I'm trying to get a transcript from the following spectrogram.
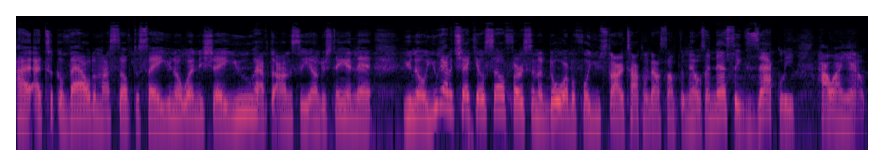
I, I, took a vow to myself to say, you know what, Nisha, you have to honestly understand that, you know, you got to check yourself first in the door before you start talking about something else. And that's exactly how I am.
